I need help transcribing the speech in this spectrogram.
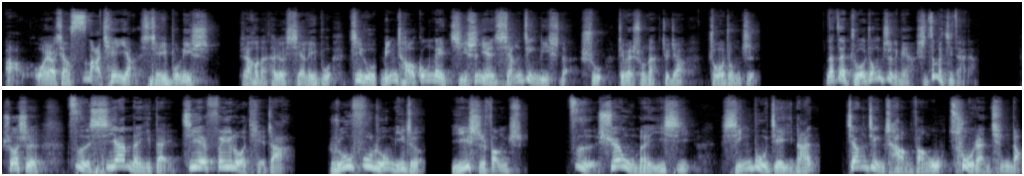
啊，我要像司马迁一样写一部历史。然后呢，他就写了一部记录明朝宫内几十年详尽历史的书，这本书呢就叫《卓中志》。那在《卓中志》里面是这么记载的。说是自西安门一带皆飞落铁渣，如夫如米者，宜时方止。自宣武门以西，行步街以南，将近厂房屋猝然倾倒，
